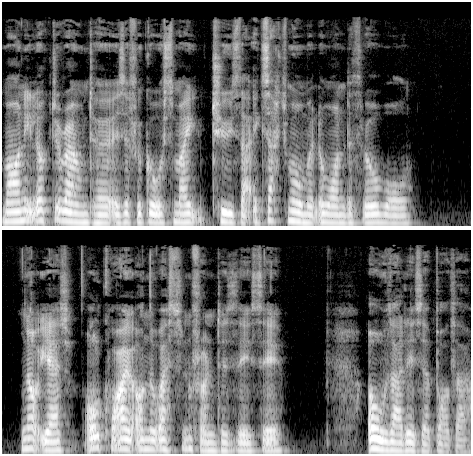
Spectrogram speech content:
Marnie looked around her as if a ghost might choose that exact moment to wander through a wall. Not yet. All quiet on the western front, as they say. Oh, that is a bother.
